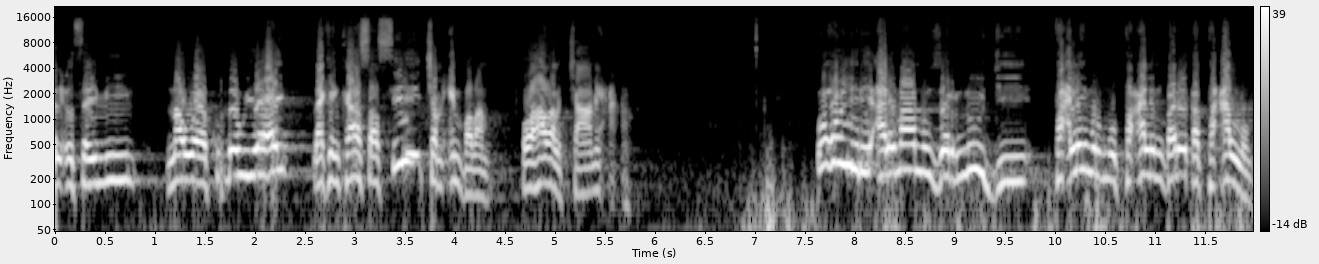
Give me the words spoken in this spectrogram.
alcuthaymiin na waa ku dhow yahay laakiin kaasaa sii jamcin badan oo hadal jaamica ah. Wuxuu yidhi alimaamu zarnuuji tacliimu lmutacalim dariiqa tacalum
